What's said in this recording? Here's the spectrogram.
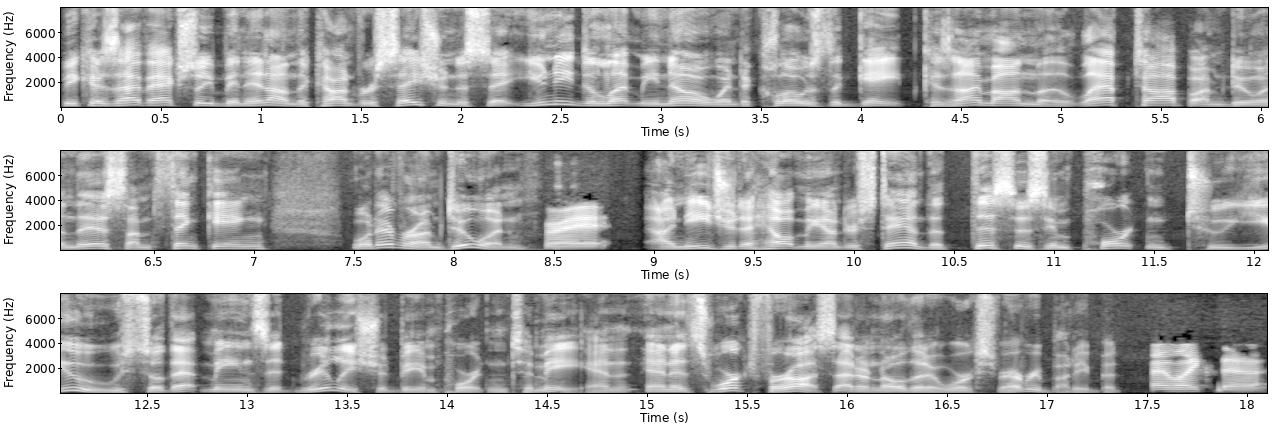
because I've actually been in on the conversation to say you need to let me know when to close the gate because I'm on the laptop. I'm doing this. I'm thinking, whatever I'm doing. Right. I need you to help me understand that this is important to you. So that means it really should be important to me. And and it's worked for us. I don't know that it works for everybody, but I like that.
